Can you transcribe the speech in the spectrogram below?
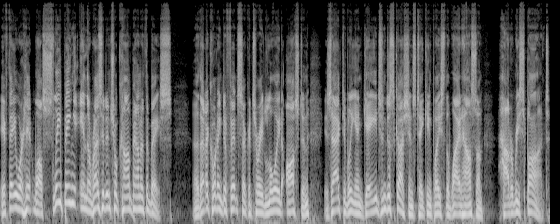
if they were hit while sleeping in the residential compound at the base. Uh, that, according to Defense Secretary Lloyd Austin, is actively engaged in discussions taking place at the White House on how to respond.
